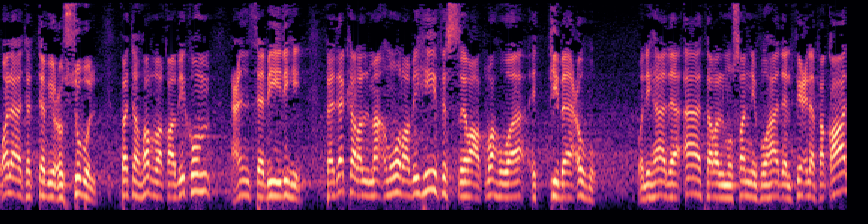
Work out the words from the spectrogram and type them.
ولا تتبعوا السبل. فتفرق بكم عن سبيله فذكر المأمور به في الصراط وهو اتباعه. ولهذا آثر المصنف هذا الفعل فقال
